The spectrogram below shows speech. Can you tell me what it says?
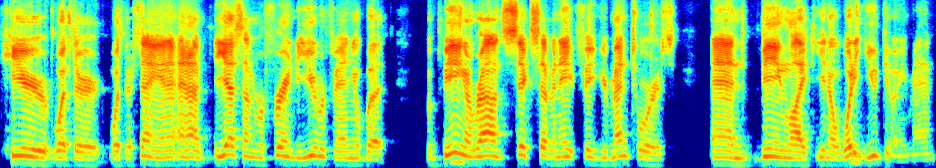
hear what they're what they're saying. And, and I, yes, I'm referring to you, Rafaniel, but but being around six, seven, eight figure mentors and being like, you know, what are you doing, man?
